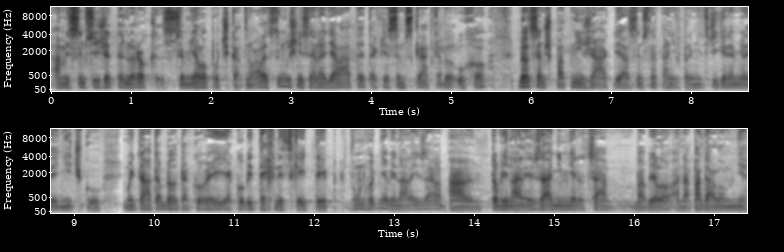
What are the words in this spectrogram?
a myslím si, že ten rok se mělo počkat. No ale s tím už nic nenaděláte, takže jsem zkrátka byl ucho. Byl jsem špatný žák, já jsem snad ani v první třídě neměl jedničku. Můj táta byl takový jakoby technický typ. On hodně vynalézal a to vynalézání mě docela bavilo a napadalo mě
